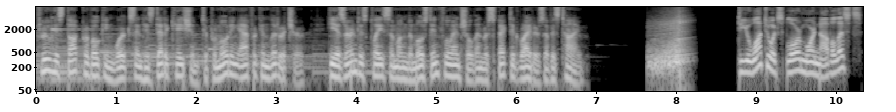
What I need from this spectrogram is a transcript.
Through his thought-provoking works and his dedication to promoting African literature, he has earned his place among the most influential and respected writers of his time. Do you want to explore more novelists?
